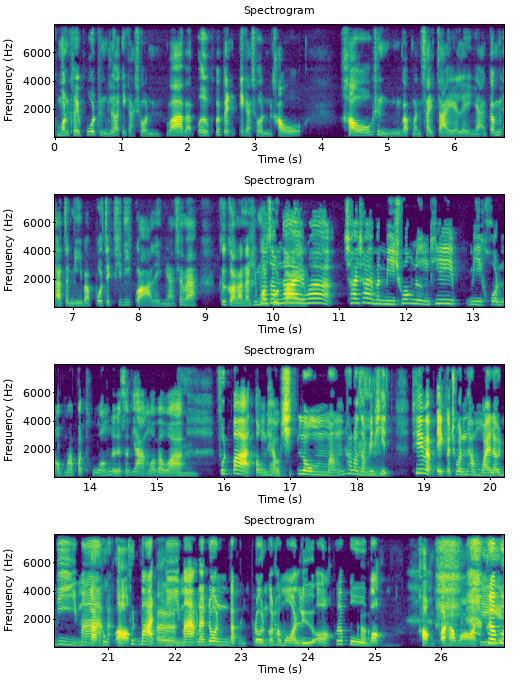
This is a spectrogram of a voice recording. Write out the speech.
คุณมนเคยพูดถึงเรื่องเอกชน ว่าแบบเออมันเป็นเอกชนเขา เขาถึงแบบเหมือนใส่ใจอะไรอย่างเงี้ย ก็มีอาจจะมีแบบโปรเจกต์ที่ดีกว่าอะไรอย่างเงี้ยใช่ไหมคือก่อนหน้านั้นที่มเรานพูดจำไปได้ว่าใช่ใช่มันมีช่วงหนึ่งที่มีคนออกมาประท้วงหรืออะไรสักอย่างว่าแบบว่าอืมฟุตบาทตรงแถวชิดลมมั้ง ถ้าเราจำไม่อืมผิดที่แบบเอกชนทำไว้แล้วดีมาแล้กวทุบอะออกแบบฟุตบาทเออดีมากแล้วโดนแบบโดนกทมรื้อออกเพื่อปูบล็อกของกทมที่เพื่อปู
